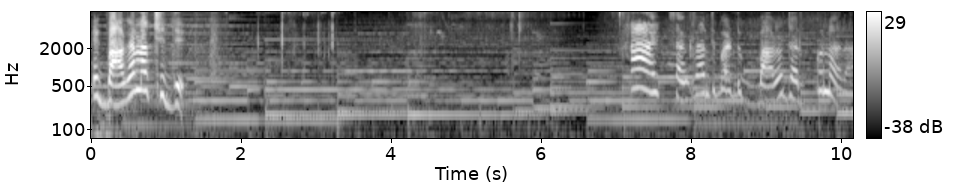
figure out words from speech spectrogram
మీకు బాగా నచ్చుద్ది హాయ్ సంక్రాంతి పండుగ బాగా జరుపుకున్నారా?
